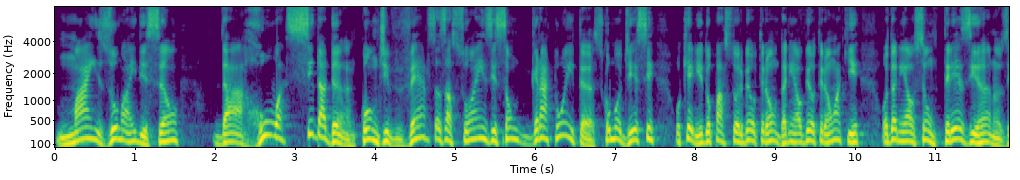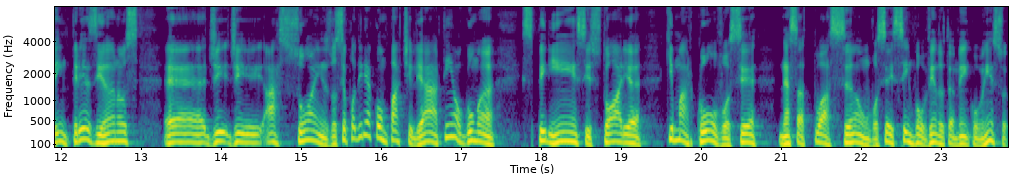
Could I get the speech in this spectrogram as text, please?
mais uma edição da Rua Cidadã, com diversas ações e são gratuitas, como disse o querido pastor Beltrão, Daniel Beltrão aqui. O Daniel, são 13 anos, em 13 anos é, de, de ações. Você poderia compartilhar? Tem alguma experiência, história que marcou você nessa atuação, você se envolvendo também com isso?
